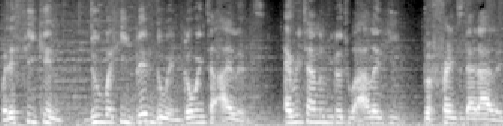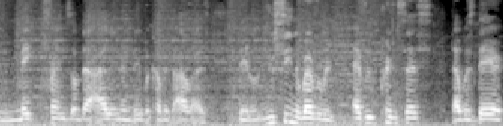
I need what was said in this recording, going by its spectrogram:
But if he can do what he been doing, going to islands. Every time Luffy go to an island, he befriends that island, make friends of that island, and they become his allies. They, you've seen the reverie. Every princess that was there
